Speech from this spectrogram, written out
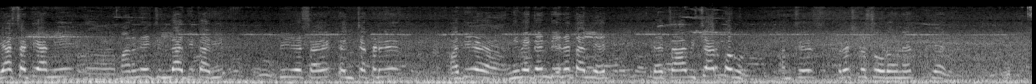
यासाठी आम्ही माननीय जिल्हाधिकारी पी एस आय त्यांच्याकडे आधी निवेदन देण्यात आले आहेत. त्याचा विचार करून आमचे प्रश्न सोडवण्यात यावे.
